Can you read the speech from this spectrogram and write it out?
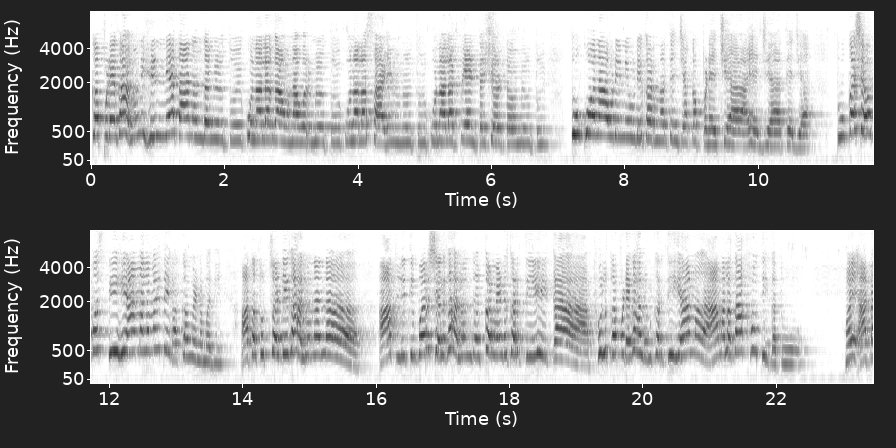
कपडे घालून हिंडण्यात आनंद मिळतोय कुणाला गावनावर मिळतोय कुणाला साडी मिळतोय कुणाला पॅन्ट शर्ट मिळतोय तू कोण आवडी निवडी करणार त्यांच्या कपड्याच्या ह्याच्या त्याच्या? तू कशावर बसती हे आम्हाला माहितीये का कमेंटमध्ये आता तू चडी घालून आतली ती बर्शेल घालून कमेंट करती का? फुल कपडे घालून करती हे आम्हाला दाखवती का तू? होय आता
